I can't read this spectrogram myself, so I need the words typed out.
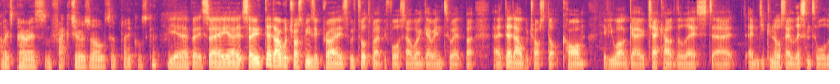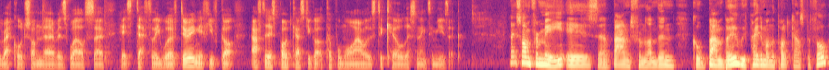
Alex Perez and Fracture as well to play at Corsica. Yeah, but it's a uh, so Dead Albatross Music Prize. We've talked about it before, so I won't go into it. But uh, deadalbatross.com if you want to go check out the list, uh, and you can also listen to all the records from there as well. So it's definitely worth doing if you've got after this podcast, you've got a couple more hours to kill listening to music. Next one from me is a band from London called Bamboo. We've played them on the podcast before.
